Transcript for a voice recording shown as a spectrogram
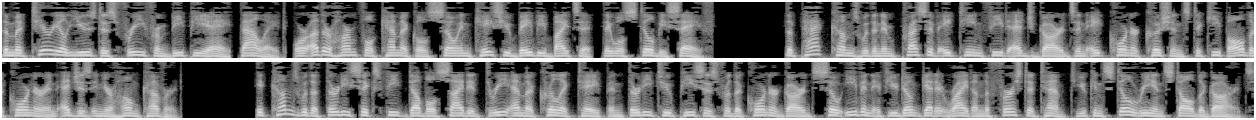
The material used is free from BPA, phthalate, or other harmful chemicals so in case you baby bites it, they will still be safe. The pack comes with an impressive 18 feet edge guards and 8 corner cushions to keep all the corner and edges in your home covered. It comes with a 36 feet double-sided 3M acrylic tape and 32 pieces for the corner guards so even if you don't get it right on the first attempt you can still reinstall the guards.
